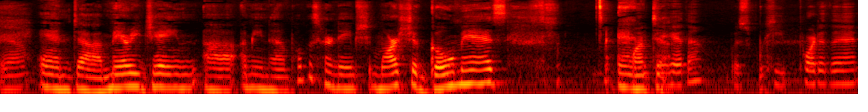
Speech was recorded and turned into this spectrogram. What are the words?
yeah and uh, Mary Jane. Uh, I mean, uh, what was her name? Marcia Gomez. And Juan uh, Tejeda was he part of that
